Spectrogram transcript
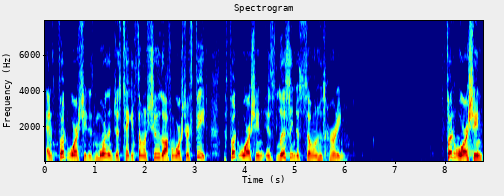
And foot washing is more than just taking someone's shoes off and wash their feet. The foot washing is listening to someone who's hurting. Foot washing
